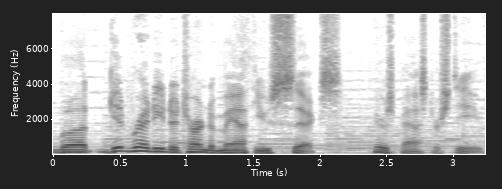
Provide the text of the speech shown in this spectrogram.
but get ready to turn to Matthew 6. Here's Pastor Steve.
